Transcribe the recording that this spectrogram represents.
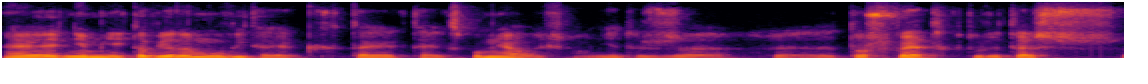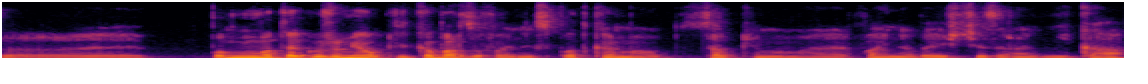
E, niemniej to wiele mówi, tak jak, tak jak, tak jak wspomniałeś. No, nie dość, że to Szwed, który też pomimo tego, że miał kilka bardzo fajnych spotkań, miał całkiem fajne wejście zarębnika.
